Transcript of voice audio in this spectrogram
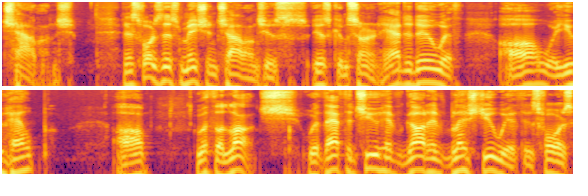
challenge. And as far as this mission challenge is, is concerned, it had to do with, oh, will you help? Oh, with the lunch, with that that you have God have blessed you with as far as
